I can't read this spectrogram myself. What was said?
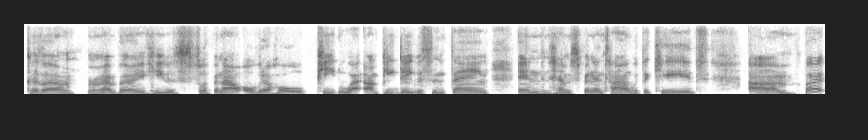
Because um, remember, he was flipping out over the whole Pete um, Pete Davidson thing and him spending time with the kids. Um, but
